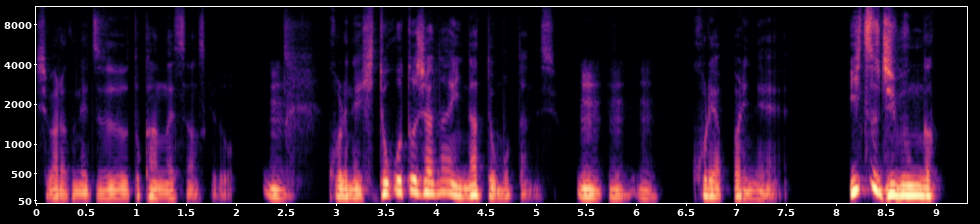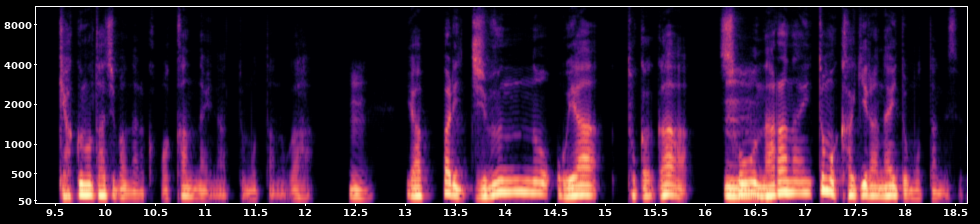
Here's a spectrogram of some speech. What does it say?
しばらくねずーっと考えてたんですけどうん。これね人事じゃないなって思ったんですよ。うんうんうん。これやっぱりねいつ自分が逆の立場になるか分かんないなって思ったのがうん。やっぱり自分の親とかがそうならないとも限らないと思ったんですよ。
